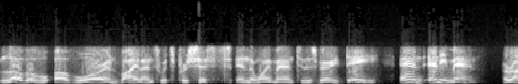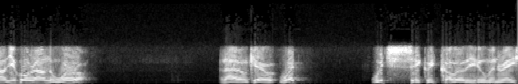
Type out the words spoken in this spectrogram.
love of, of war and violence, which persists in the white man to this very day, and any man around, you go around the world, and I don't care what, which sacred color of the human race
